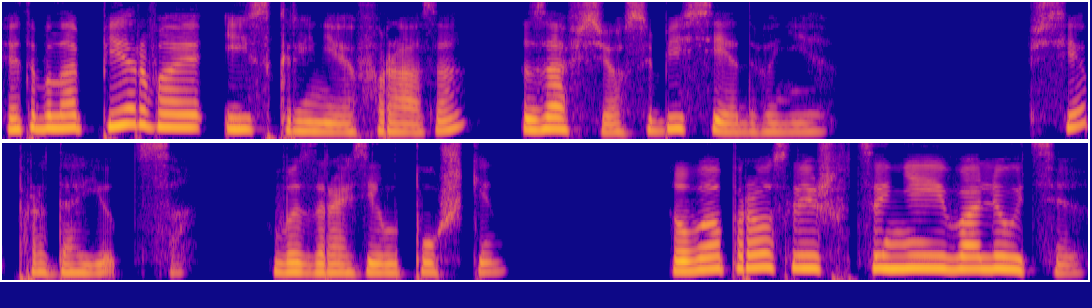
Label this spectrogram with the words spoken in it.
Это была первая искренняя фраза, за все собеседование. «Все продаются», — возразил Пушкин. «Вопрос лишь в цене и валюте».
